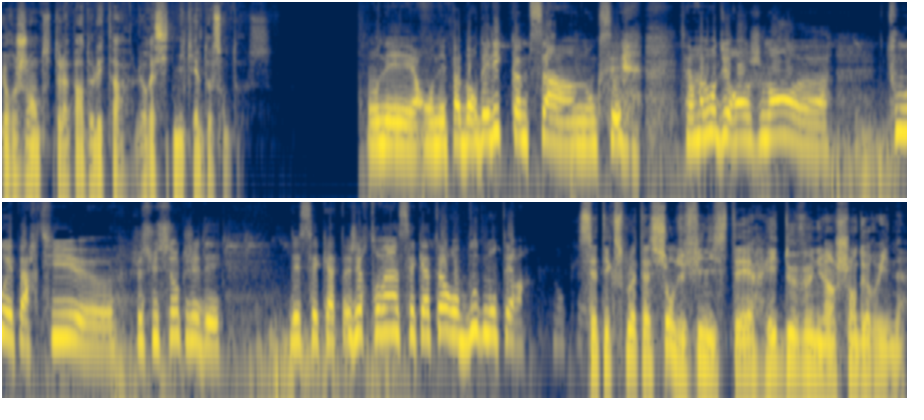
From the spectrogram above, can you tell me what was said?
urgente de la part de l'État. Le récit de Mickaël Dos Santos. On n'est pas bordélique comme ça, hein. donc c'est vraiment du rangement. Euh, tout est parti. Euh, je suis sûre que j'ai des sécateurs. J'ai retrouvé un sécateur au bout de mon terrain. Cette exploitation du Finistère est devenue un champ de ruines.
